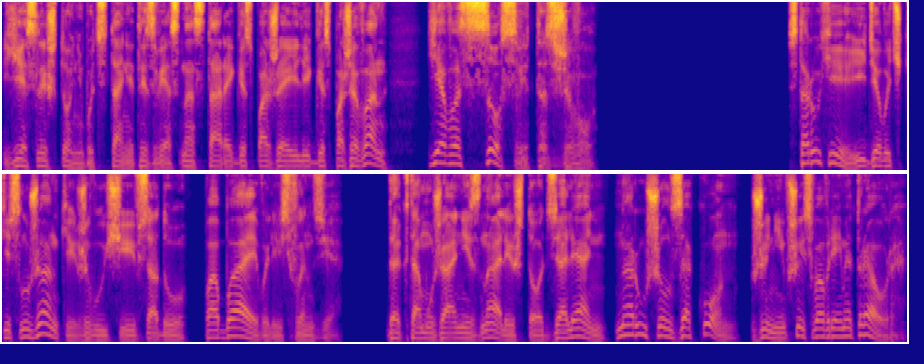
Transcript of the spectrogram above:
Если что-нибудь станет известно старой госпоже или госпоже Ван, я вас сосвета сживу». Старухи и девочки-служанки, живущие в саду, побаивались Фэнзе. Да к тому же они знали, что Дзялянь нарушил закон, женившись во время траура.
